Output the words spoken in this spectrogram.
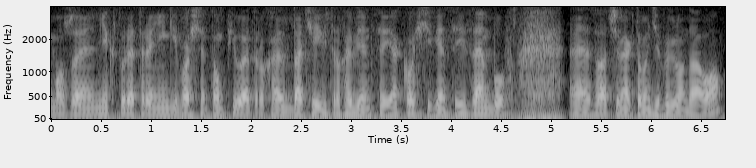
może niektóre treningi, właśnie tą piłę trochę, dać jej trochę więcej jakości, więcej zębów. E, zobaczymy jak to będzie wyglądało.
